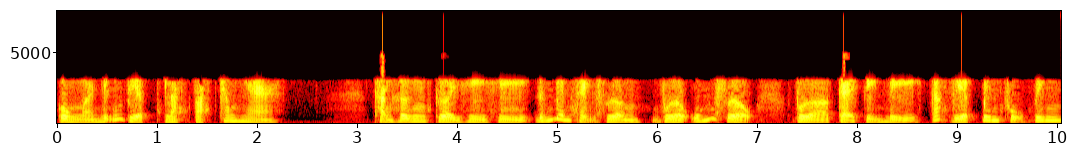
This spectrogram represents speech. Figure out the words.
Cùng à, những việc lặt vặt trong nhà. Thằng Hưng cười hì hì đứng bên cạnh giường vừa uống rượu vừa kể tỉ mỉ các việc bên phủ binh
